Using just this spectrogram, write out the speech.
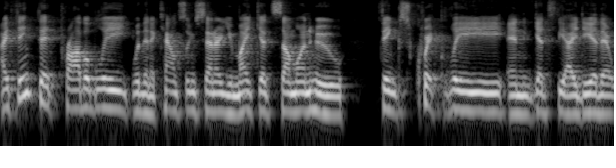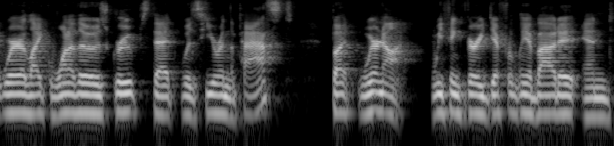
I think that probably within a counseling center, you might get someone who thinks quickly and gets the idea that we're like one of those groups that was here in the past, but we're not. We think very differently about it, and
